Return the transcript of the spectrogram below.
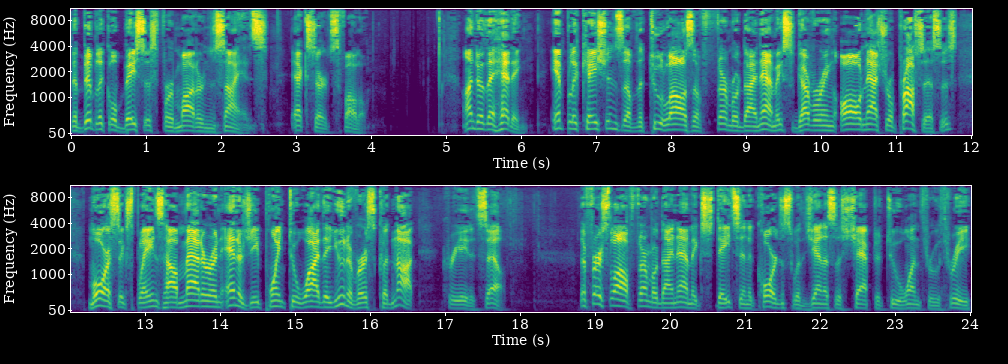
The Biblical Basis for Modern Science. Excerpts follow. Under the heading, Implications of the Two Laws of Thermodynamics Governing All Natural Processes, Morris explains how matter and energy point to why the universe could not create itself. The first law of thermodynamics states, in accordance with Genesis chapter 2, 1 through 3,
